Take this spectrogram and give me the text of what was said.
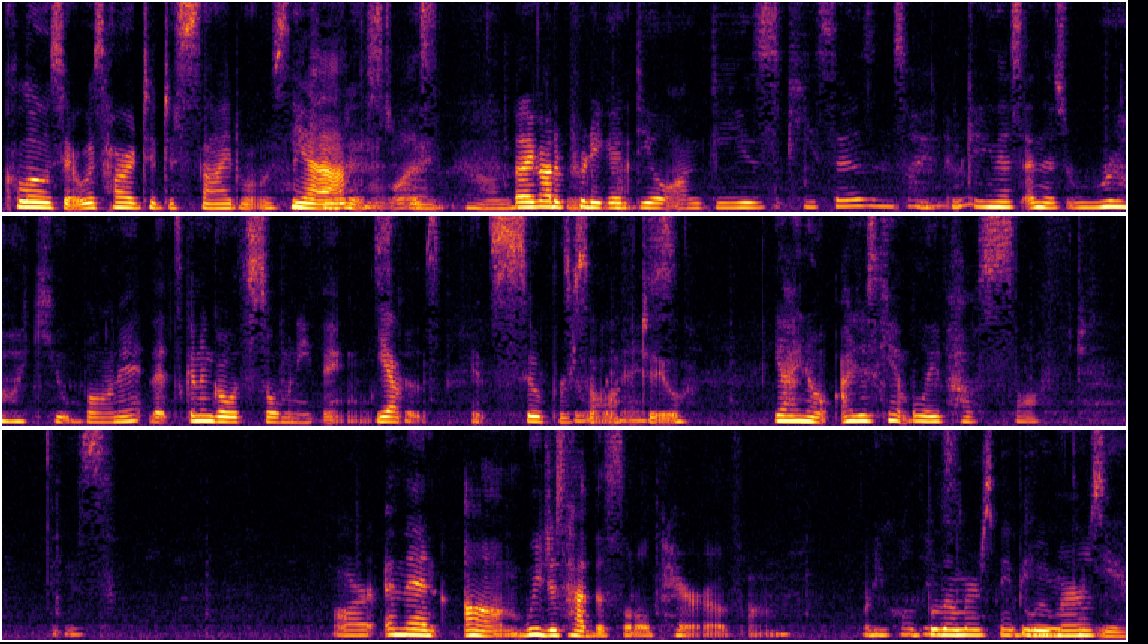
clothes. It was hard to decide what was the Yeah, cutest. was. But, um, But I got a pretty good that. deal on these pieces, and so I ended up getting this and this really cute bonnet that's gonna go with so many things. 'cause- It's super It's really soft nice. too. Yeah, I know. I just can't believe how soft these are. And then um, we just had this little pair of um, what do you call these? Bloomers, maybe. Bloomers. Yeah.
